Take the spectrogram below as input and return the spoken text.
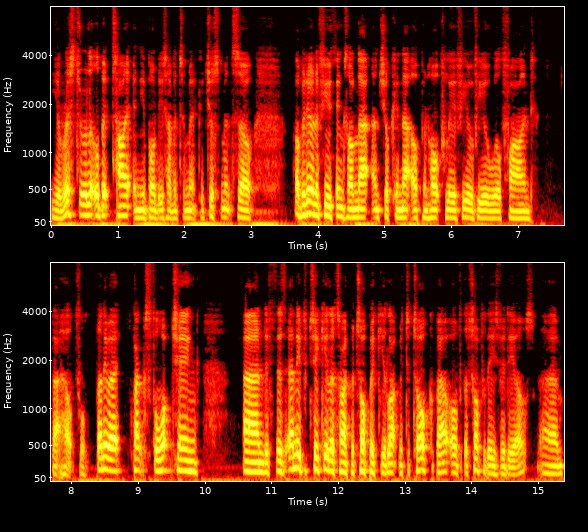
your wrists are a little bit tight and your body's having to make adjustments. So I'll be doing a few things on that and chucking that up, and hopefully a few of you will find that helpful. But anyway, thanks for watching. And if there's any particular type of topic you'd like me to talk about over the top of these videos, um,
